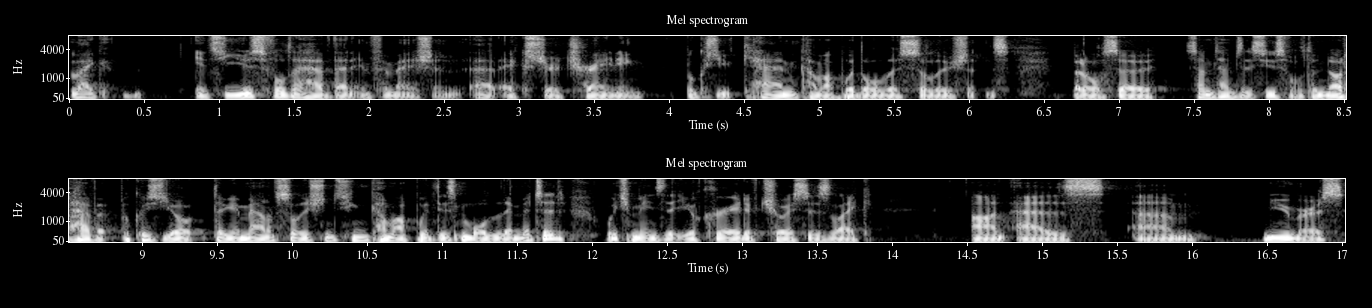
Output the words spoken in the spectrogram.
like it's useful to have that information that extra training because you can come up with all those solutions but also sometimes it's useful to not have it because your the amount of solutions you can come up with is more limited which means that your creative choices like aren't as um, numerous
